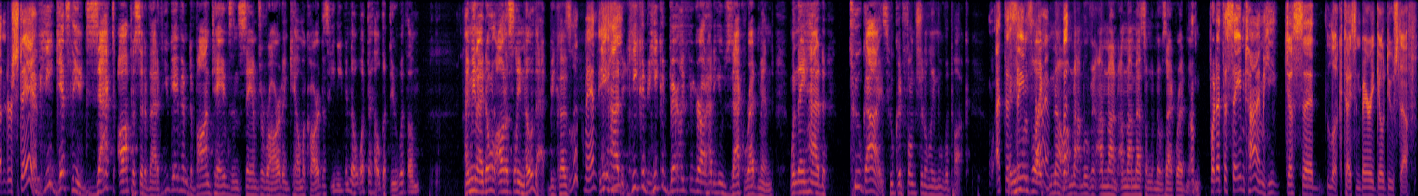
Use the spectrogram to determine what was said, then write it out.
understand. if he gets the exact opposite of that, if you gave him Devon Toews and Sam Girard and Cale Makar, does he even know what the hell to do with them? I mean, I don't honestly know that because Look, man, he had he could he could barely figure out how to use Zach Redmond when they had two guys who could functionally move a puck. at the and same he was time, like, "No, but, I'm not moving. I'm not. I'm not messing with no Zach Redmond." Um, but at the same time, he just said, "Look, Tyson Barrie, go do stuff,"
